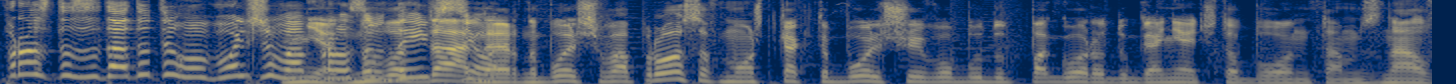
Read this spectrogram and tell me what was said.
Просто зададут ему больше Нет, вопросов, ну вот да и да, все. наверное, больше вопросов. Может, как-то больше его будут по городу гонять, чтобы он там знал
